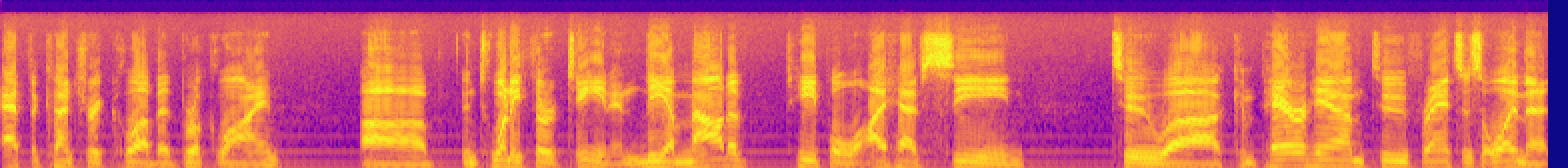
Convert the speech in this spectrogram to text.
at the Country Club at Brookline uh, in 2013, and the amount of people I have seen to uh, compare him to Francis Ouimet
